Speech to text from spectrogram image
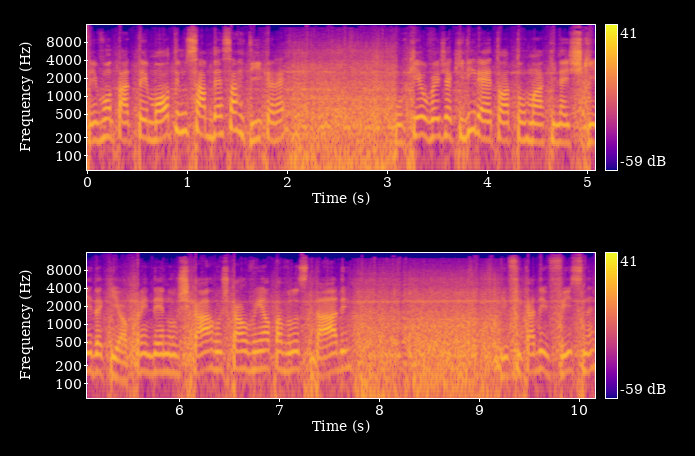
tem vontade de ter moto e não sabe dessas dicas, né? Porque eu vejo aqui direto a turma aqui na esquerda aqui, ó, prendendo os carros, os carros vêm em alta velocidade. E fica difícil, né?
